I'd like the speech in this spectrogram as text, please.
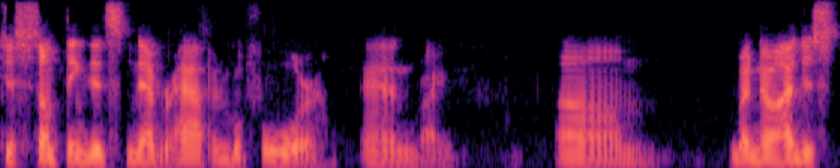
Just something that's never happened before, and Right. um, but no, I just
